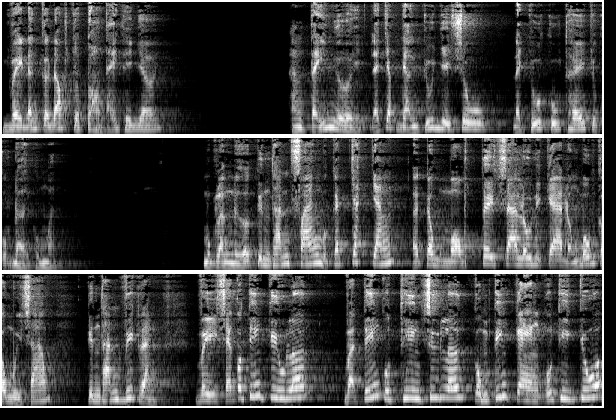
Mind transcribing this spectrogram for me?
về đấng cơ đốc cho toàn thể thế giới. Hàng tỷ người đã chấp nhận Chúa Giêsu là Chúa cứu thế cho cuộc đời của mình. Một lần nữa, Kinh Thánh phán một cách chắc chắn ở trong một Thessalonica đoạn 4 câu 16 Kinh Thánh viết rằng, Vì sẽ có tiếng kêu lớn và tiếng của thiên sứ lớn cùng tiếng kèn của Thiên Chúa,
